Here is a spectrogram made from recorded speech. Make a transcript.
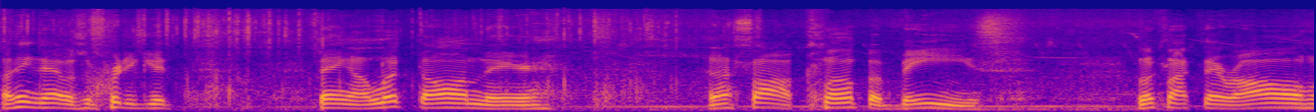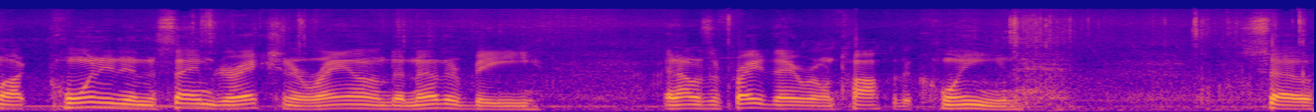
I think that was a pretty good thing. I looked on there and I saw a clump of bees. Looked like they were all like pointed in the same direction around another bee. And I was afraid they were on top of the queen. So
